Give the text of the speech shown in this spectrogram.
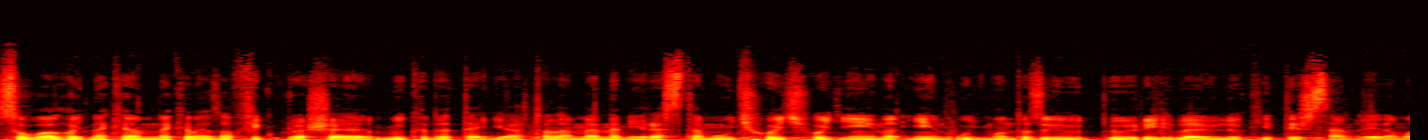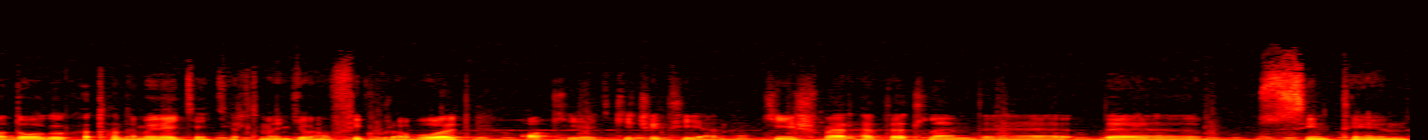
Szóval, hogy nekem, nekem ez a figura se működött egyáltalán, mert nem éreztem úgy, hogy, hogy én, én úgymond az ő bőrébe ülök itt és szemlélem a dolgokat, hanem ő egy egyértelműen egy olyan figura volt, aki egy kicsit ilyen kiismerhetetlen, de, de szintén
